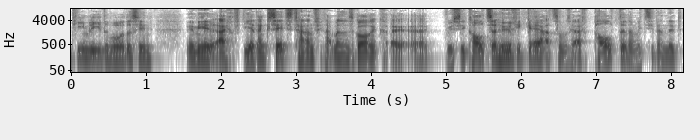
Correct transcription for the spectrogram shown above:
Teamleader geworden sind, wenn wir eigentlich auf die dann gesetzt haben, vielleicht hat man dann sogar eine, eine gewisse Gehaltserhöhung gegeben, auch, um sie eigentlich behalten, damit sie dann nicht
